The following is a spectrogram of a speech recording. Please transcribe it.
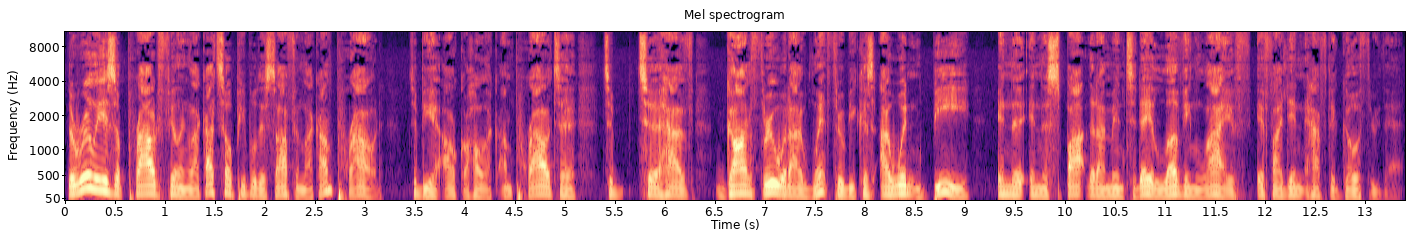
there really is a proud feeling. Like I tell people this often, like I'm proud to be an alcoholic. I'm proud to, to, to have gone through what I went through because I wouldn't be in the in the spot that I'm in today, loving life, if I didn't have to go through that.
